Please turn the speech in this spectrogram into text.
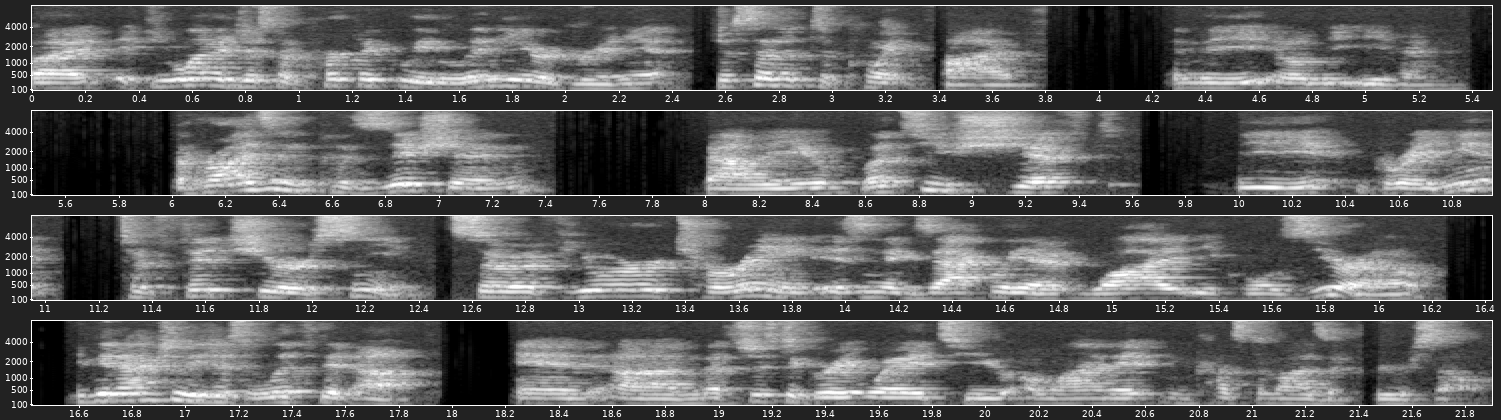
But if you wanted just a perfectly linear gradient, just set it to 0.5 and the, it'll be even. The horizon position value lets you shift the gradient to fit your scene. So if your terrain isn't exactly at y equals zero, you can actually just lift it up. And um, that's just a great way to align it and customize it for yourself.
